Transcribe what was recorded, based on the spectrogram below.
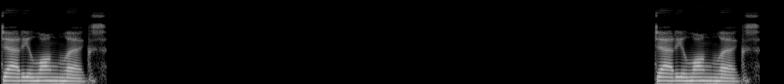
Daddy long legs. Daddy long legs.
